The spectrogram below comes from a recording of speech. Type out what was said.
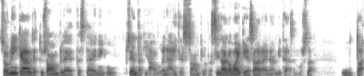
se on niin käytetty sample, että sitä ei niinku sen takia halua enää itse samplata. Siitä on aika vaikea saada enää mitään semmoista uutta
